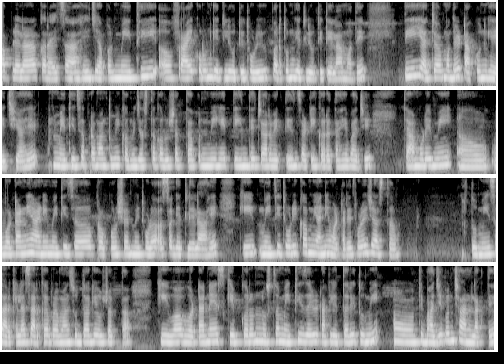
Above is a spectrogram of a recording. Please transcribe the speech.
आपल्याला करायचं आहे जी आपण मेथी फ्राय करून घेतली होती थोडी परतून घेतली होती तेलामध्ये ती याच्यामध्ये टाकून घ्यायची आहे. मेथीचं प्रमाण तुम्ही कमी जास्त करू शकता पण मी हे तीन ते चार व्यक्तींसाठी करत आहे भाजी. त्यामुळे मी वटाणे आणि मेथीचं प्रपोर्शन मी थोडं असं घेतलेलं आहे की मेथी थोडी कमी आणि वटाणे थोडे जास्त. तुम्ही सारख्याला सारखं प्रमाणसुद्धा घेऊ शकता. किंवा वटाने स्किप करून नुसतं मेथी जरी टाकली तरी तुम्ही ती भाजी पण छान लागते.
